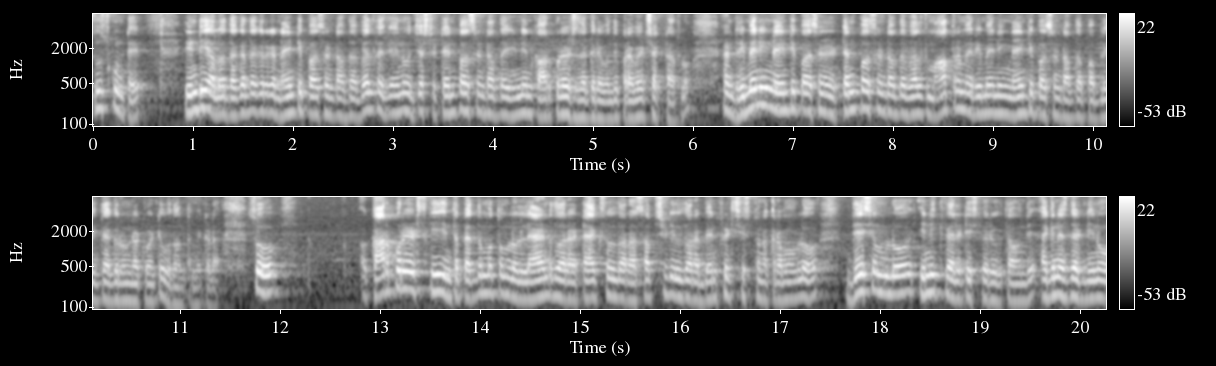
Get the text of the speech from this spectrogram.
చూసుకుంటే ఇండియాలో దగ్గర దగ్గరగా ninety percent of the wealth నేను just ten percent of the Indian corporates దగ్గరే ఉంది ప్రైవేట్ సెక్టార్లో and remaining ninety percent ten percent of the wealth మాత్రమే remaining ninety percent of the public దగ్గర ఉన్నటువంటి ఉదంతం ఇక్కడ. సో కార్పొరేట్స్కి ఇంత పెద్ద మొత్తంలో ల్యాండ్ ద్వారా ట్యాక్సుల ద్వారా సబ్సిడీల ద్వారా బెనిఫిట్స్ ఇస్తున్న క్రమంలో దేశంలో ఇన్ఈక్వాలిటీస్ పెరుగుతూ ఉంది. అగెన్స్ దట్ నేను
